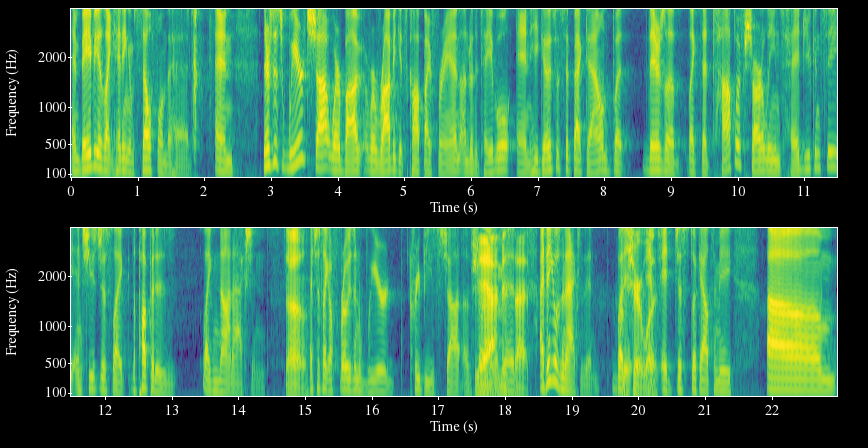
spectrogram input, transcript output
and Baby is like hitting himself on the head. And there's this weird shot where Bob, where Robbie gets caught by Fran under the table, and he goes to sit back down, but there's a like the top of Charlene's head you can see, and she's just like the puppet is like non-action. Oh, It's just like a frozen, weird, creepy shot of Yeah, I missed head. that. I think it was an accident, but I'm sure it was. It, just stuck out to me. Um,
